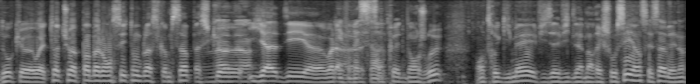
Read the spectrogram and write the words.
Donc, euh, ouais, toi, tu vas pas balancer ton blast comme ça parce que il y a des. euh, voilà, ça peut être dangereux, entre guillemets, vis-à-vis de la marée chaussée, hein, c'est ça, Ben hein?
